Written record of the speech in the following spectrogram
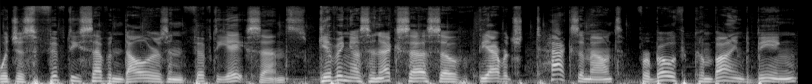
which is $57.58, giving us an excess of the average tax amount for both combined being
